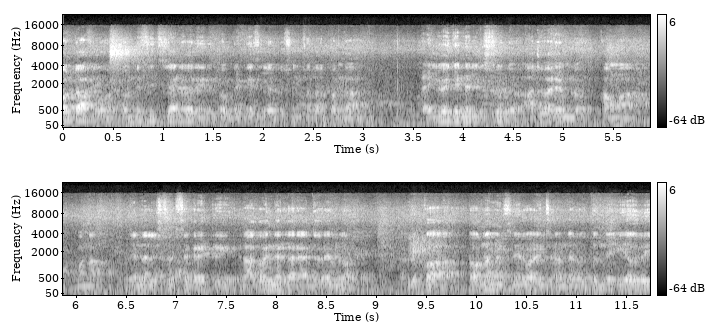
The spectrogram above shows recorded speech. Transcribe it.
Account of twenty six January republic day celebration సందర్భంగా రైల్వే జనరల్ ఆధ్వర్యంలో కామ మన జర్నలిస్టుడ్ సెక్రటరీ రాఘవేందర్ గారి ఆధ్వర్యంలో ఈ యొక్క టోర్నమెంట్స్ నిర్వహించడం జరుగుతుంది. ఇది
